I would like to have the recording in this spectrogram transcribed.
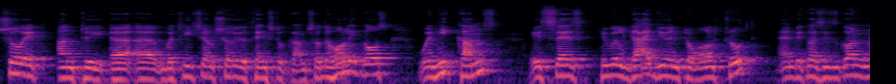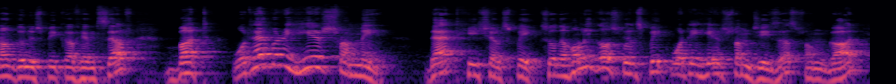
show it unto uh, uh, but he shall show you things to come so the holy ghost when he comes, it says he will guide you into all truth. And because he's not going to speak of himself, but whatever he hears from me, that he shall speak. So the Holy Ghost will speak what he hears from Jesus, from God,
